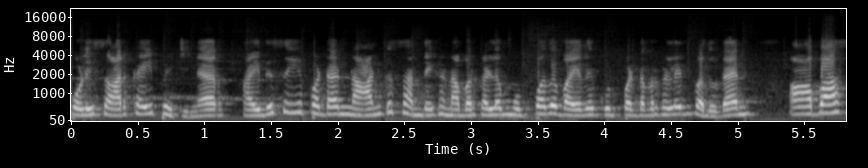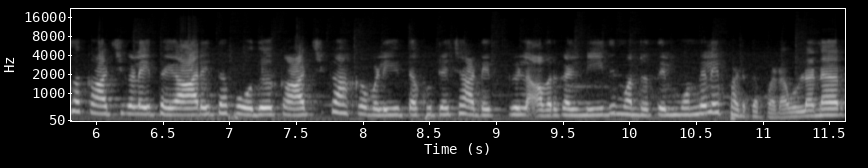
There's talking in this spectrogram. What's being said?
போலீசார் கைப்பற்றினர். கைது செய்யப்பட்ட நான்கு சந்தேக நபர்களும் முப்பது வயதுக்குட்பட்டவர்கள் என்பதுடன் ஆபாச காட்சிகளை தயாரித்த போது காட்சிக்காக வெளியிட்ட குற்றச்சாட்டிற்கு அவர்கள் நீதிமன்றத்தில் முன்னிலைப்படுத்தப்பட உள்ளனர்.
